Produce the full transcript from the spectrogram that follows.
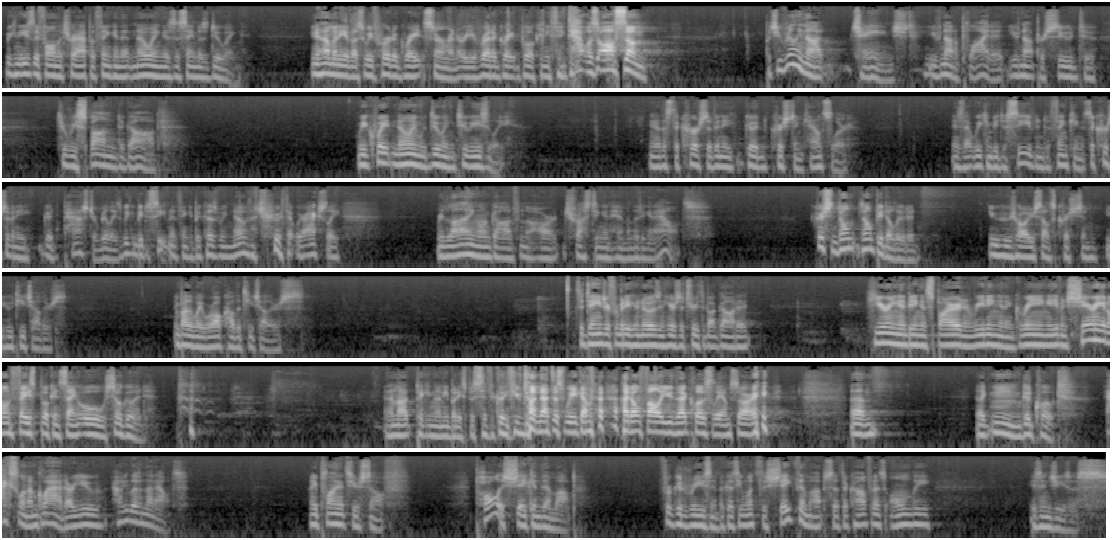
We can easily fall in the trap of thinking that knowing is the same as doing. You know how many of us, we've heard a great sermon or you've read a great book and you think, that was awesome. But you've really not changed. You've not applied it. You've not pursued to, to respond to God. We equate knowing with doing too easily. You know, that's the curse of any good Christian counselor, is that we can be deceived into thinking. It's the curse of any good pastor, really, is we can be deceived into thinking because we know the truth that we're actually relying on God from the heart, trusting in Him, and living it out. Christian, don't, don't be deluded. You who call yourselves Christian, you who teach others. And by the way, we're all called to teach others. It's a danger for anybody who knows and hears the truth about God. Hearing and being inspired and reading and agreeing and even sharing it on Facebook and saying, oh, so good. and I'm not picking on anybody specifically. If you've done that this week, I'm, I do not follow you that closely. I'm sorry. Um, like, mm, good quote. Excellent. I'm glad. Are you, how are you living that out? Are you applying it to yourself? Paul is shaking them up for good reason because he wants to shake them up so that their confidence only is in Jesus.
